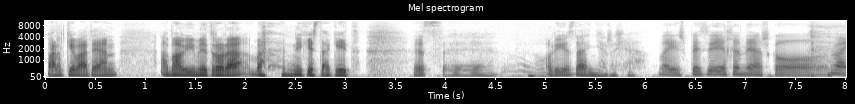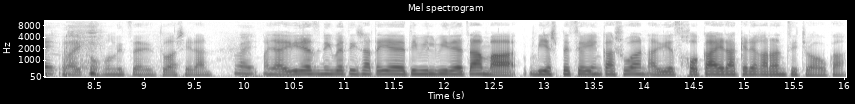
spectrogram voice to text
parke batean amabi metrora, ba, nik ez dakit. Ez, e, hori ez da inerrexa. Bai, espezie jende asko Bai. bai, konfunditzen ditu hasieran. Bai. Baina adibidez nik beti izateie ibilbideetan, ba, bi espezie horien kasuan, adibidez jokaerak ere garrantzitsua dauka.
